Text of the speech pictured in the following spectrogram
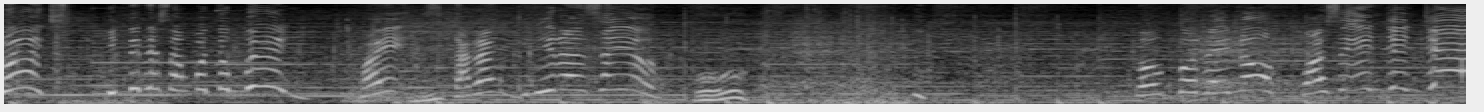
Rex, kita dah sampai tebing. Baik, sekarang giliran saya. Oh, Go, go, Dino. Kuasa enjin jet.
